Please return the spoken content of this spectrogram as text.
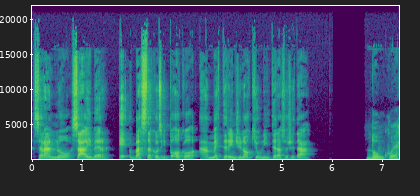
saranno cyber e basta così poco a mettere in ginocchio un'intera società. Dunque,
